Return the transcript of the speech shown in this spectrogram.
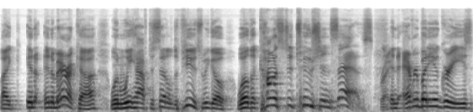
like in in America when we have to settle disputes, we go, well, the Constitution says, Right. and everybody agrees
